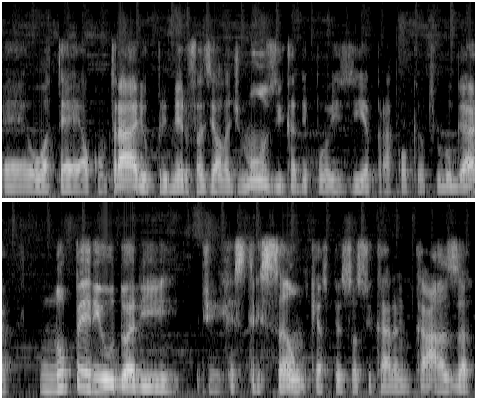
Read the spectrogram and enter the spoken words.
é, ou até ao contrário, primeiro fazia aula de música, depois ia para qualquer outro lugar. No período ali de restrição, que as pessoas ficaram em casa,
